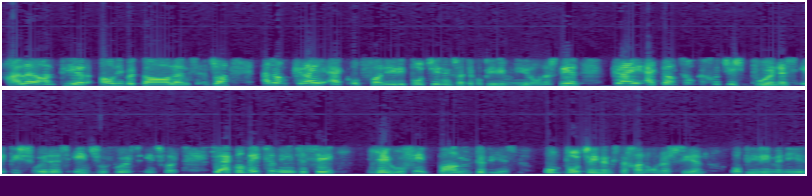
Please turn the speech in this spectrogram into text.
hulle hanteer al die betalings en so aan en dan kry ek op van hierdie potsendings wat ek op hierdie manier ondersteun, kry ek dan sulke goed soos bonus episodes ensovoorts ensovoorts. So ek wil net vir mense sê jy hoef nie bang te wees om potsendings te gaan ondersteun op hierdie manier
